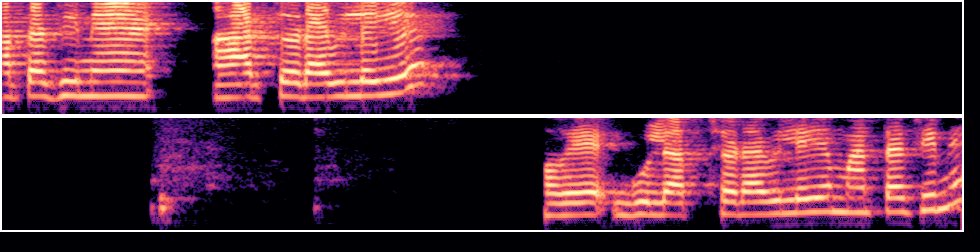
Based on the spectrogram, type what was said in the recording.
માતાજીને હાર ચડાવી લઈએ. હવે ગુલાબ ચડાવી લઈએ માતાજીને.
